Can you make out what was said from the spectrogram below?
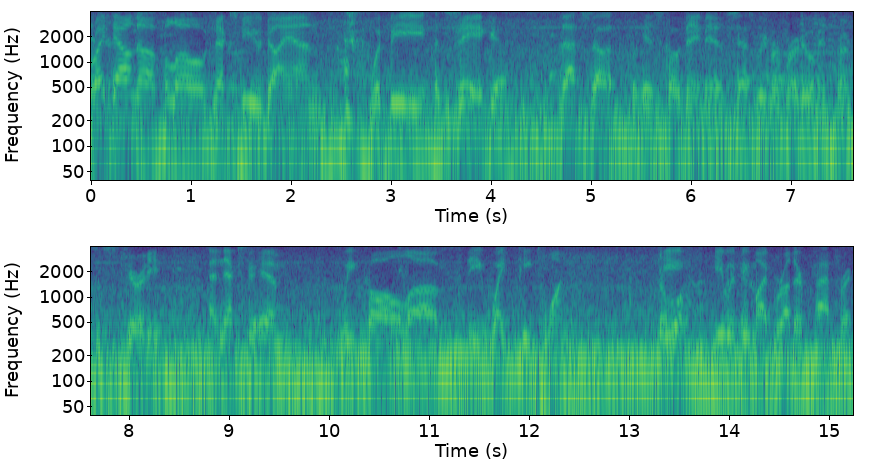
right down uh, below, next to you, Diane, would be Zig. That's uh, his code name is, as we refer to him in terms of security. And next to him, we call uh, the white peaked one. He, he would be my brother Patrick.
